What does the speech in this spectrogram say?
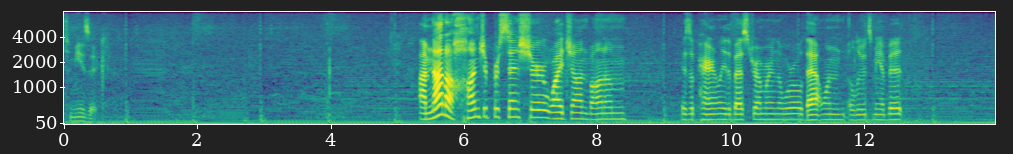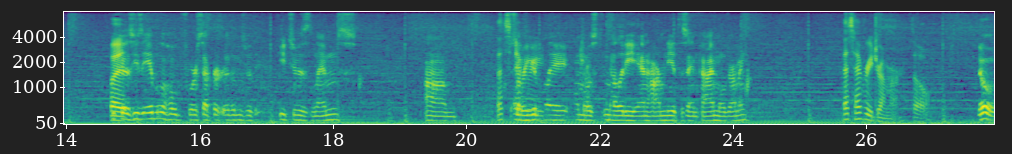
to music. I'm not a hundred percent sure why John Bonham is apparently the best drummer in the world. That one eludes me a bit. But because he's able to hold four separate rhythms with each of his limbs. Um, that's so he can play almost melody and harmony at the same time while drumming. that's every drummer though. No,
